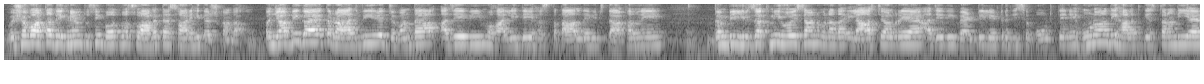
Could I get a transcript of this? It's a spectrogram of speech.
ਵਿਸ਼ਵ ਵਾਰਤਾ ਦੇਖ ਰਹੇ ਹੋ ਤੁਸੀਂ ਬਹੁਤ-ਬਹੁਤ ਸਵਾਗਤ ਹੈ ਸਾਰੇ ਹੀ ਦਰਸ਼ਕਾਂ ਦਾ ਪੰਜਾਬੀ ਗਾਇਕ ਰਾਜਵੀਰ ਜਵੰਦਾ ਅਜੇ ਵੀ ਮੁਹਾਲੀ ਦੇ ਹਸਪਤਾਲ ਦੇ ਵਿੱਚ ਦਾਖਲ ਨੇ ਗੰਭੀਰ ਜ਼ਖਮੀ ਹੋਏ ਸਨ ਉਹਨਾਂ ਦਾ ਇਲਾਜ ਚੱਲ ਰਿਹਾ ਹੈ ਅਜੇ ਵੀ ਵੈਂਟੀਲੇਟਰ ਦੀ ਸਪੋਰਟ ਤੇ ਨੇ ਹੁਣ ਉਹਨਾਂ ਦੀ ਹਾਲਤ ਕਿਸ ਤਰ੍ਹਾਂ ਦੀ ਹੈ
